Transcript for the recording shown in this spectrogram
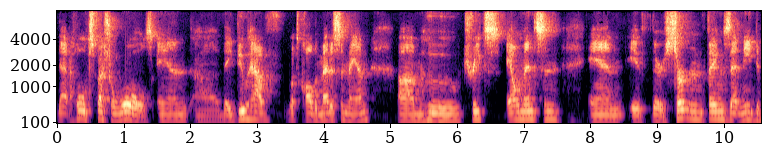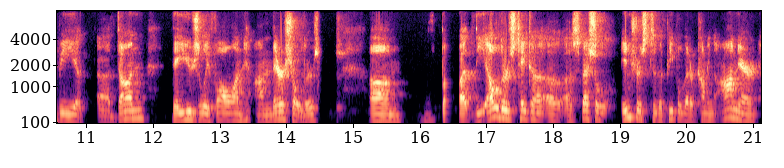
that hold special roles, and uh, they do have what's called a medicine man um, who treats ailments and and if there's certain things that need to be uh, done, they usually fall on on their shoulders. Um, but, but, the elders take a, a, a, special interest to the people that are coming on there,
